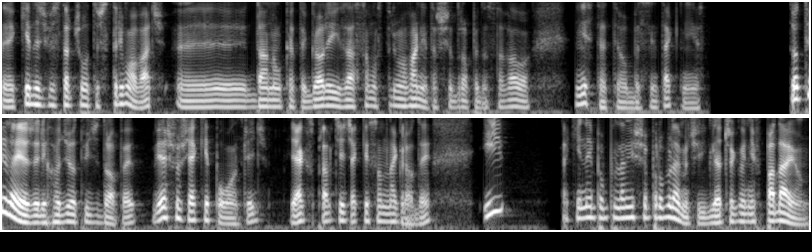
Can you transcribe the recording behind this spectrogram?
Yy, kiedyś wystarczyło też streamować yy, daną kategorię i za samo streamowanie też się dropy dostawało. Niestety obecnie tak nie jest. To tyle, jeżeli chodzi o Twitch dropy. Wiesz już, jakie połączyć, jak sprawdzić, jakie są nagrody i takie najpopularniejsze problemy, czyli dlaczego nie wpadają.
